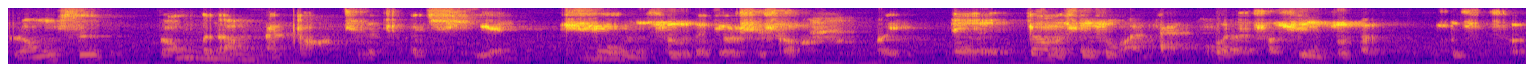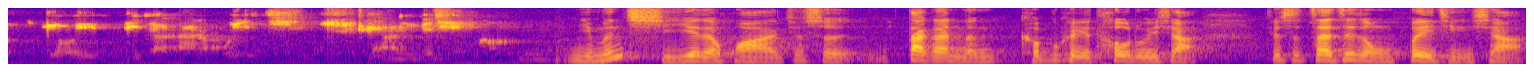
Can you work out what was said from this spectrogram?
融资融不到，那导致了这个企业迅速的，就是说会呃，要么迅速完蛋，或者说迅速的，就是说有一比较大的危机，是这样一个情况。你们企业的话，就是大概能可不可以透露一下，就是在这种背景下。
